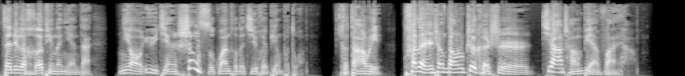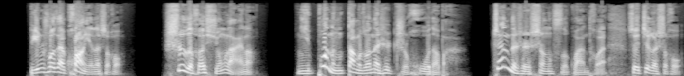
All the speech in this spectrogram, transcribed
在这个和平的年代，你要遇见生死关头的机会并不多。可大卫他在人生当中，这可是家常便饭呀。比如说在旷野的时候，狮子和熊来了，你不能当做那是纸糊的吧？真的是生死关头啊！所以这个时候，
